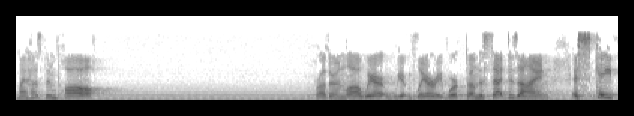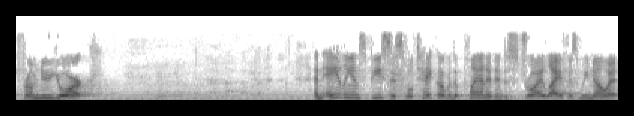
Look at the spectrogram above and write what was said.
My husband, Paul, brother in law Larry, worked on the set design, Escape from New York. An alien species will take over the planet and destroy life as we know it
